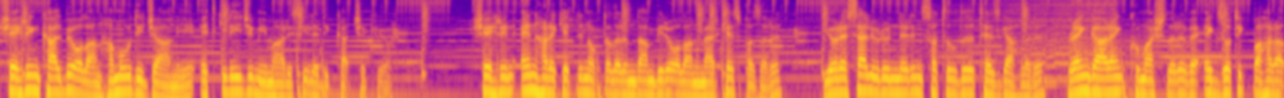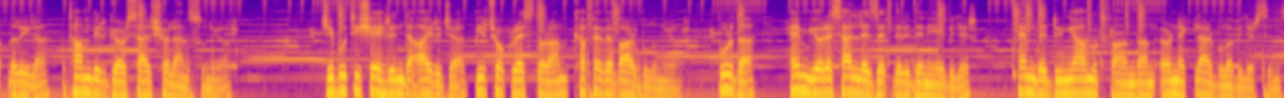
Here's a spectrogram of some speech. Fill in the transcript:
Şehrin kalbi olan Hamudi Camii etkileyici mimarisiyle dikkat çekiyor. Şehrin en hareketli noktalarından biri olan merkez pazarı, yöresel ürünlerin satıldığı tezgahları, rengarenk kumaşları ve egzotik baharatlarıyla tam bir görsel şölen sunuyor. Cibuti şehrinde ayrıca birçok restoran, kafe ve bar bulunuyor. Burada hem yöresel lezzetleri deneyebilir hem de dünya mutfağından örnekler bulabilirsiniz.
